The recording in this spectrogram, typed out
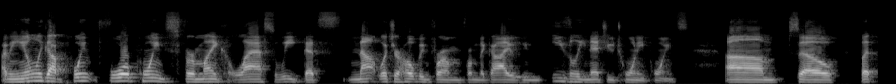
I mean, he only got 0.4 points for Mike last week. That's not what you're hoping from from the guy who can easily net you 20 points. Um, so, but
